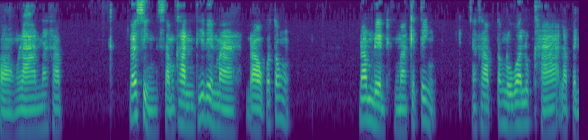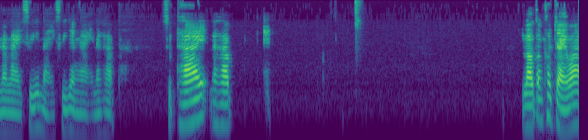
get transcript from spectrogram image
ของร้านนะครับ และสิ่งสำคัญที่เรียนมาเราก็ต้องร่ำเรียนถึง Marketing นะครับ ต้องรู้ว่าลูกค้าเราเป็นอะไรซื้อไหนซื้อยังไงนะครับ สุดท้ายนะครับ เราต้องเข้าใจว่า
